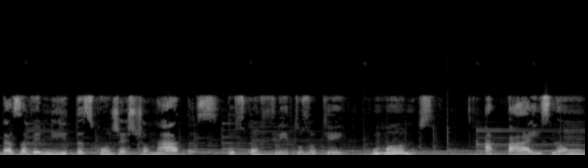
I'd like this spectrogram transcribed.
das avenidas congestionadas, dos conflitos o que? Humanos. A paz não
